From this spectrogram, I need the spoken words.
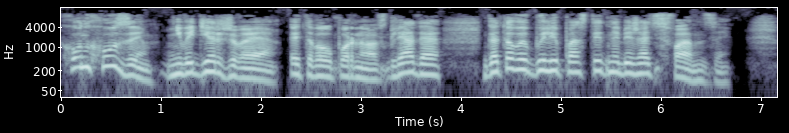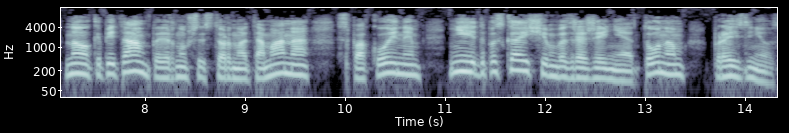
Хунхузы, не выдерживая этого упорного взгляда, готовы были постыдно бежать с фанзы. Но капитан, повернувшись в сторону атамана, спокойным, не допускающим возражения тоном, произнес.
